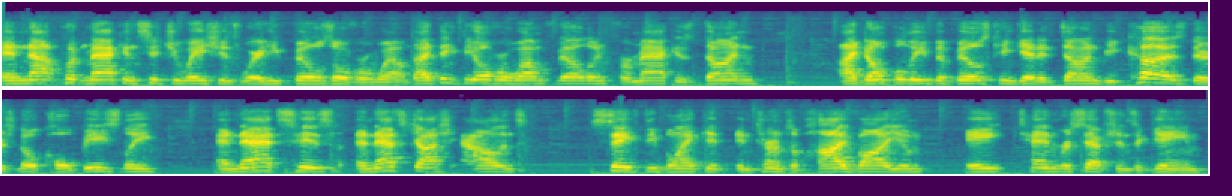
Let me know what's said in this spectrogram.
and not put Mac in situations where he feels overwhelmed. I think the overwhelmed feeling for Mac is done. I don't believe the Bills can get it done because there's no Cole Beasley, and that's his and that's Josh Allen's safety blanket in terms of high volume, eight, 10 receptions a game.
